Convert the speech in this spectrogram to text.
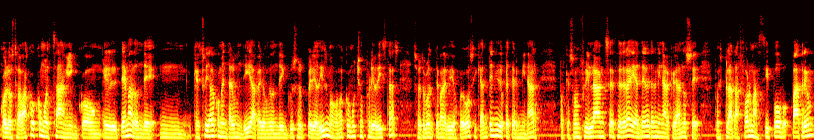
con los trabajos como están y con el tema donde, mm, que esto ya lo comentaré un día, pero donde incluso el periodismo, conozco muchos periodistas, sobre todo por el tema de videojuegos, y que han tenido que terminar, porque son freelance, etcétera, y han tenido que terminar creándose pues plataformas tipo Patreon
